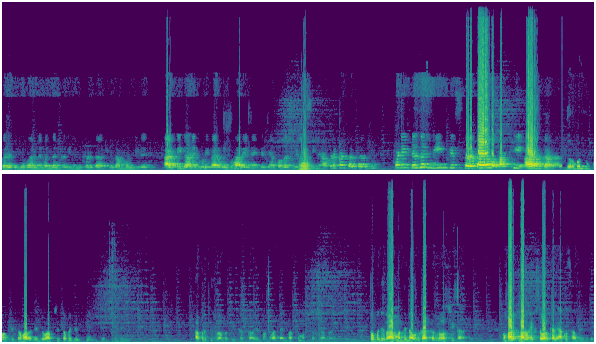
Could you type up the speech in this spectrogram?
ઘરેથી ભગવાનને વંદન કરીને નીકળતા હશું રામ મંદિરે આરતી ટાણે થોડી વાર ઊભા રહીને કે ત્યાં પગથિયે બેસીને આપણે પણ કરતા હશું. પણ ઇટ ડઝન્ટ મીન કે સરકારો આખી આ જ કરે ધર્મની ઉપરથી તમારો જે જવાબ છે તમે જેમ કેવી તેમ કીધી. આપણે દીવાબત્તી કરતા હોય ભગવાનને નતમસ્તક કરતા હોય તો પછી રામ મંદિરના ઉદ્ઘાટનનો અસ્વીકાર કર્યો મારો મારો એક સવાલ ખાલી આખો સાંભળી લેજો.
